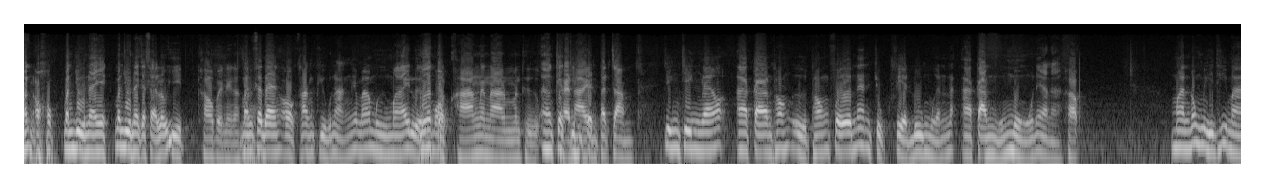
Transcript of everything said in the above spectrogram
มันออกมันอยู่ในมันอยู่ในกระแสโลหิตเข้าไปในกระแสมันแสดงออกทางผิวหนังใช่ไหมมือไม้เหลืองเมื่อหมตดกค้างนานๆมันถือเออแกผลกินไทยเป็นประจำ จริง ๆ แล้วอาการท้องอืดท้องเฟ้อแน่นจุกเสียดดูเหมือนอาการหมูหมูๆเนี่ยนะครับ มันต้องมีที่มา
